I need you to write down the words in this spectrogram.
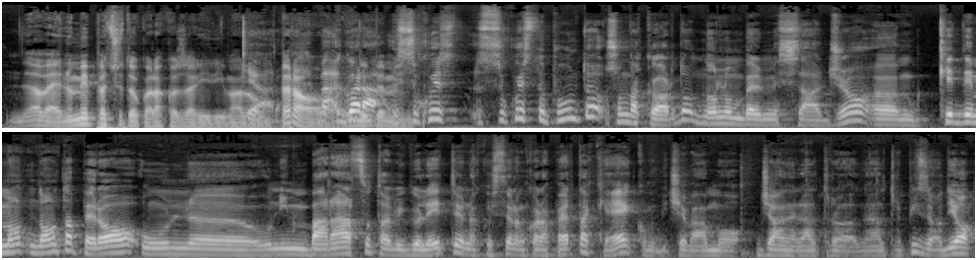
vabbè, non mi è piaciuta quella cosa lì di Malone. Chiaro. Però, Ma guarda, su, quest, su, questo punto sono d'accordo, non un bel messaggio. Um, che denota però un, uh, un imbarazzo, tra virgolette, una questione ancora aperta che è, come dicevamo già nell'altro, nell'altro episodio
